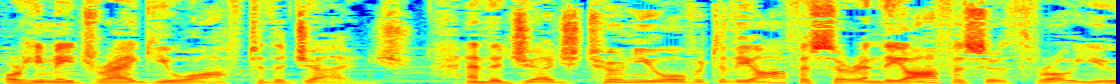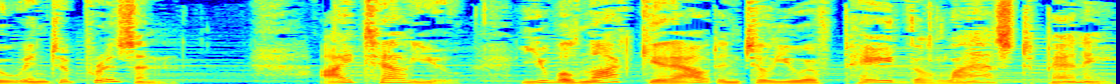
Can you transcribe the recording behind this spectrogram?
or he may drag you off to the judge, and the judge turn you over to the officer, and the officer throw you into prison. I tell you, you will not get out until you have paid the last penny.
